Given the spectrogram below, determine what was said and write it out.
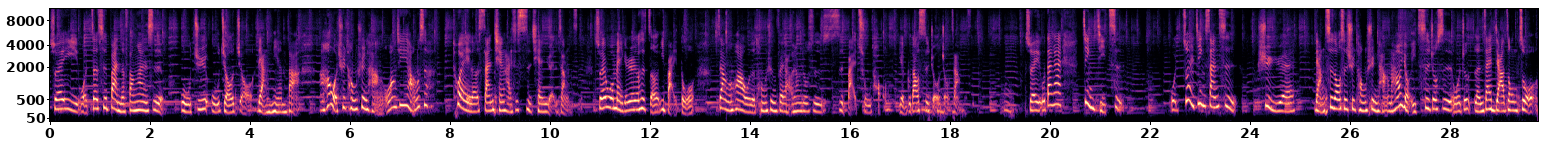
所以我这次办的方案是五 G 五九九两年吧。然后我去通讯行，我忘记好像是退了三千还是四千元这样子，所以我每个月又是折一百多。这样的话，我的通讯费好像就是四百出头，也不到四九九这样子。嗯，所以我大概近几次，我最近三次续约。两次都是去通讯行，然后有一次就是我就人在家中坐，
